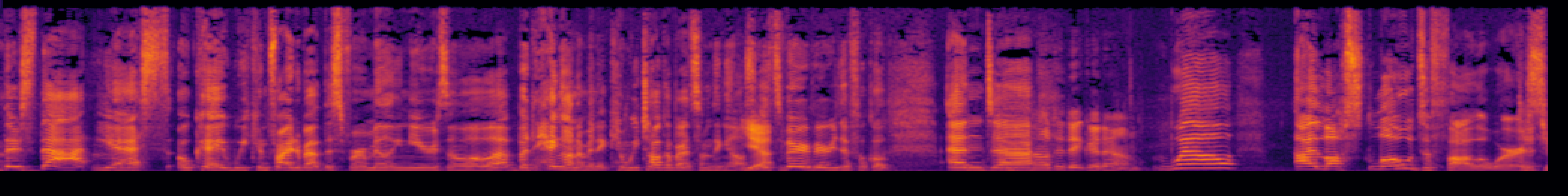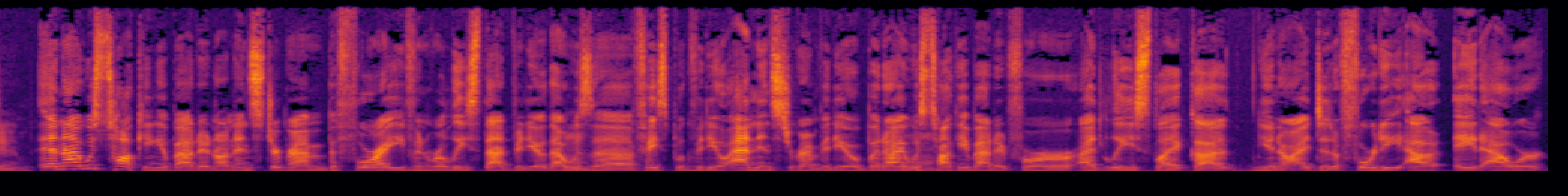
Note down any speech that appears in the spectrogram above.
there's that. Yes, okay, we can fight about this for a million years and blah, blah, blah, but hang on a minute, can we talk about something else? Yeah. It's very very difficult. And, uh, How did it go down? well, I lost loads of followers. Did you? And I was talking about it on Instagram before I even released that video. That was a Facebook video and Instagram video, but I was talking about it for at least like uh, you know, I did a 48 hour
